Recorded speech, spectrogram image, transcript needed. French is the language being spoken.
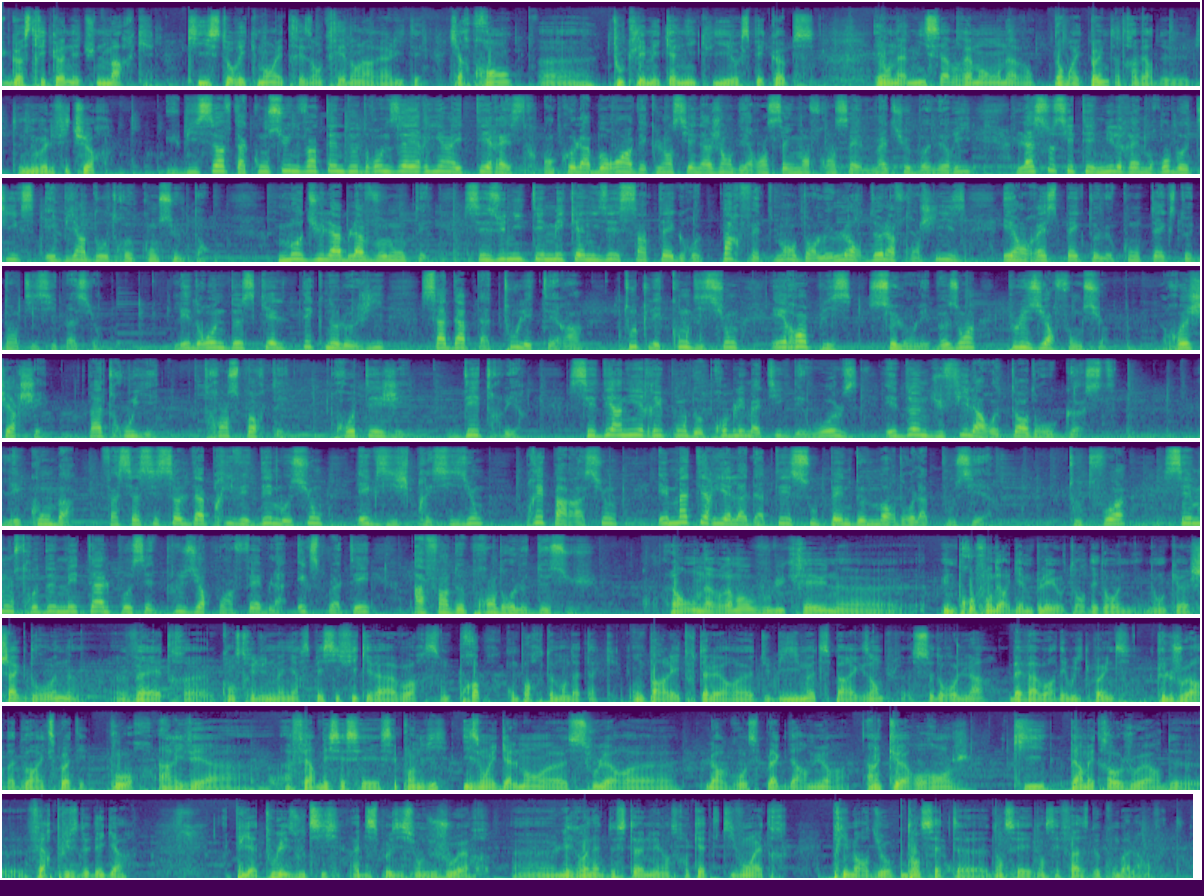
Ghost Recon est une marque qui historiquement est très ancré dans la réalité, qui reprend euh, toutes les mécaniques liées au Spec Ops. Et on a mis ça vraiment en avant dans Breakpoint à travers de, nouvelles features. Ubisoft a conçu une vingtaine de drones aériens et terrestres en collaborant avec l'ancien agent des renseignements français Mathieu Bonnery, la société Milrem Robotics et bien d'autres consultants. Modulables à volonté, ces unités mécanisées s'intègrent parfaitement dans le lore de la franchise et en respectent le contexte d'anticipation. Les drones de Scale Technology s'adaptent à tous les terrains, toutes les conditions et remplissent, selon les besoins, plusieurs fonctions. Rechercher, patrouiller, transporter, protéger, détruire. Ces derniers répondent aux problématiques des Wolves et donnent du fil à retordre aux Ghosts. Les combats face à ces soldats privés d'émotions exigent précision, préparation et matériel adapté sous peine de mordre la poussière. Toutefois, ces monstres de métal possèdent plusieurs points faibles à exploiter afin de prendre le dessus. Alors on a vraiment voulu créer une, euh, profondeur gameplay autour des drones. Donc euh, chaque drone va être euh, construit d'une manière spécifique et va avoir son propre comportement d'attaque. On parlait tout à l'heure du Behemoth par exemple, ce drone là bah, va avoir des weak points que le joueur va devoir exploiter pour arriver à, faire baisser ses, points de vie. Ils ont également sous leur grosse plaque d'armure un cœur orange qui permettra aux joueurs de faire plus de dégâts. Et puis il y a tous les outils à disposition du joueur, euh, les grenades de stun, les lance-roquettes, qui vont être primordiaux dans, euh, ces, phases de combat-là en fait.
